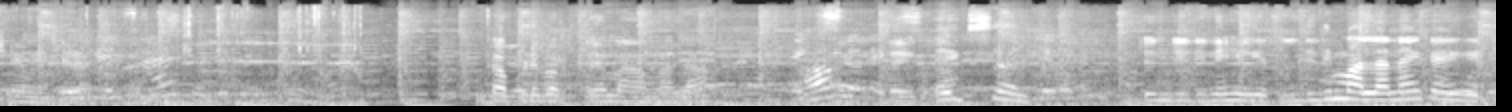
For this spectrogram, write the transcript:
चिमटे. कपडे बघतोय मामाला. हा? एक्सेल दीदीने हे घेतलं. दीदी मला नाही काय घेत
